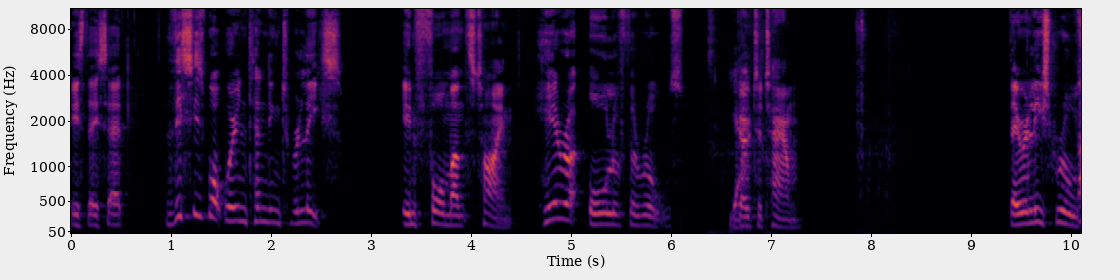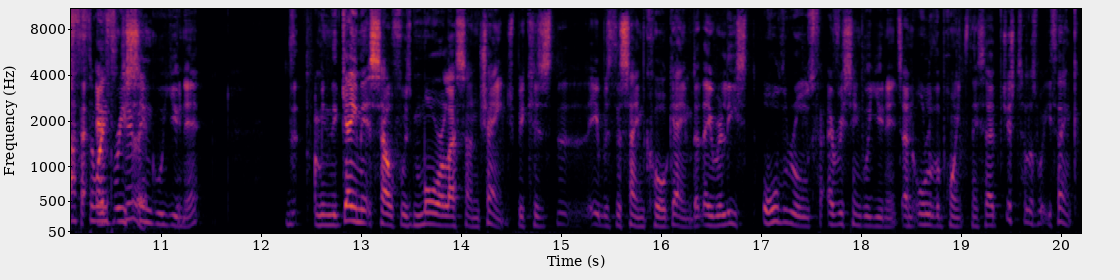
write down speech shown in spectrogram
is they said, This is what we're intending to release in four months' time. Here are all of the rules. Go to town. They released rules That's for every single it. unit. I mean, the game itself was more or less unchanged because it was the same core game, but they released all the rules for every single unit and all of the points, and they said, just tell us what you think.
